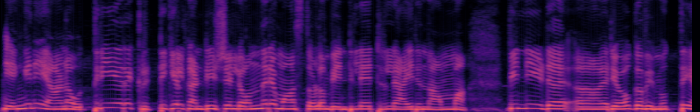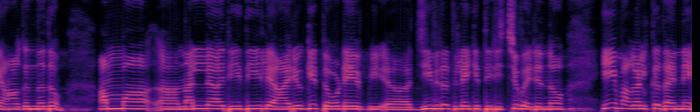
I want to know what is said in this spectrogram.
എങ്ങനെയാണ് ഒത്തിരിയേറെ ക്രിട്ടിക്കൽ കണ്ടീഷനിൽ ഒന്നര മാസത്തോളം വെന്റിലേറ്ററിലായിരുന്ന അമ്മ പിന്നീട് രോഗവിമുക്തയാകുന്നതും അമ്മ നല്ല രീതിയിൽ ആരോഗ്യത്തോടെ ജീവിതത്തിലേക്ക് തിരിച്ചു വരുന്നു. ഈ മകൾക്ക് തന്നെ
